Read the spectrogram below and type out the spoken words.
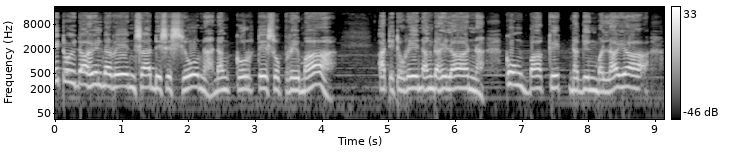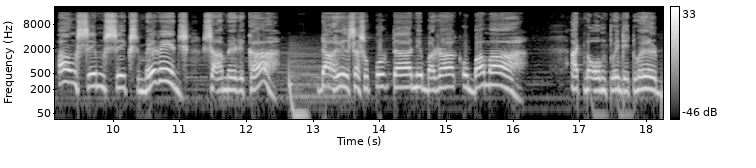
Ito'y dahil na rin sa desisyon ng Korte Suprema at ito rin ang dahilan kung bakit naging malaya ang same-sex marriage sa Amerika. Dahil sa suporta ni Barack Obama. At noong 2012,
